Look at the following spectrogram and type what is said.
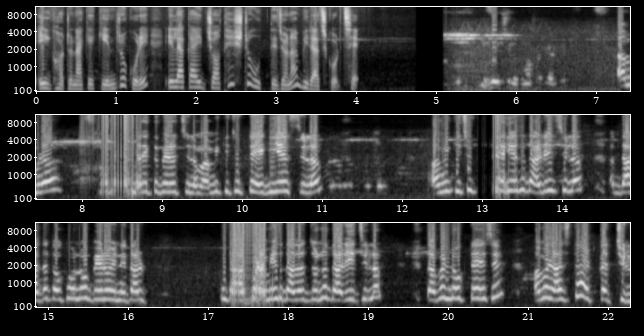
এই ঘটনাকে কেন্দ্র করে এলাকায় যথেষ্ট উত্তেজনা বিরাজ করছে। আমরা দেখতে বেরোচ্ছিলাম। আমি কিছুটা এগিয়ে এসেছিলাম। আমি কিছুটা এগিয়ে এসে দাঁড়িয়েছিলাম দাদা তখনও বেরোয়নি। তার তারপর আমি দাদার জন্য দাঁড়িয়েছিলাম তারপর লোকটা এসে আমার রাস্তা আটকাচ্ছিল।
